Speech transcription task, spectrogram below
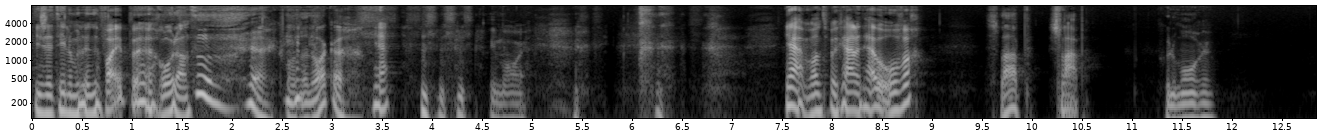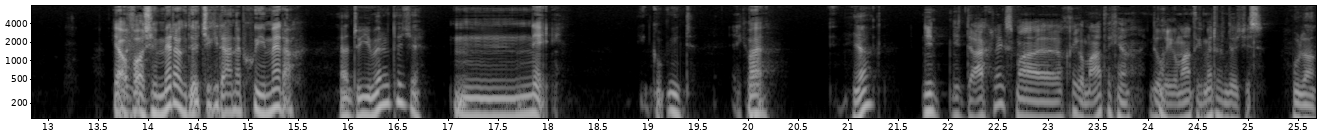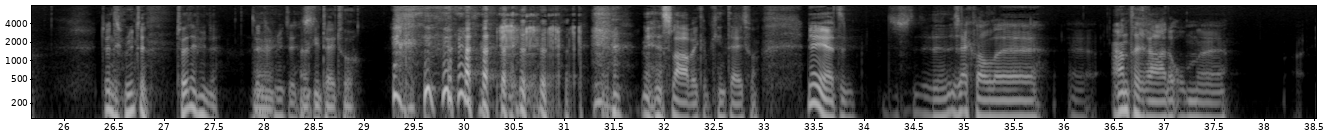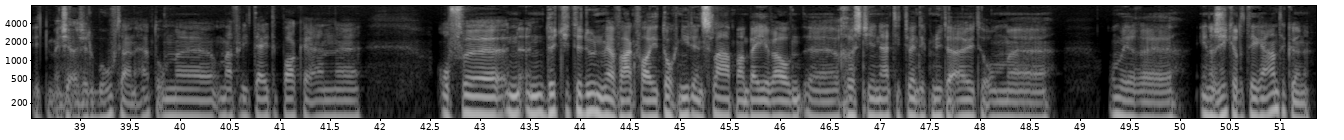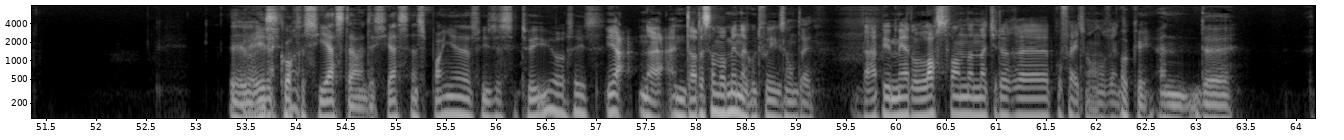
Je zit helemaal in de vibe, eh, Roland. Ja, ik word net wakker. Ja? Goedemorgen. Ja, want we gaan het hebben over Slaap. slaap. Goedemorgen. Ja, of als je een middagdutje gedaan hebt, goedemiddag. Ja, doe je middagdutje? Mm, Nee, Ik ook niet. Ik maar wel. Ja? Niet, niet dagelijks, maar eh, regelmatig, ja. Ik doe Oh. regelmatig middagdutjes. Hoe lang? 20 minuten. 20 minuten? 20 nee, minuten. Daar heb ik geen tijd voor. Nee, dan slaap ik. Heb geen tijd voor. Nee, ja, het, is, echt wel eh, eh, aan te raden om, eh, als, je, er behoefte aan hebt, om, om even die tijd te pakken en of een, een dutje te doen. Ja, vaak val je toch niet in slaap, maar ben je wel, rust je net die 20 minuten uit om, om weer energieker er tegenaan te kunnen. Een hele korte siesta. Want de siesta in Spanje, is twee uur of zoiets. Ja, nou ja, en dat is dan wel minder goed voor je gezondheid. Daar heb je meer last van dan dat je er eh profijt van ondervindt. Oké, en de,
